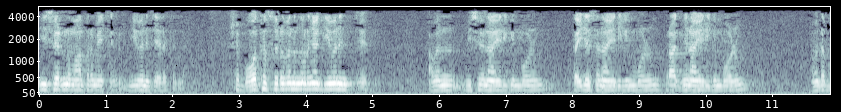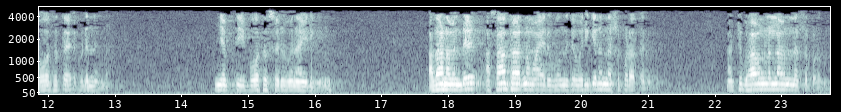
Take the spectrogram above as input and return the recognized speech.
ഈശ്വരന് മാത്രമേ ചേരൂ ജീവന് ചേരത്തില്ല. പക്ഷെ ബോധസ്വരൂപൻ എന്ന് പറഞ്ഞാൽ ജീവനും ചേരും. അവൻ വിശ്വനായിരിക്കുമ്പോഴും തൈജസ്സനായിരിക്കുമ്പോഴും പ്രാജ്ഞനായിരിക്കുമ്പോഴും അവന്റെ ബോധത്തെ വിടുന്നില്ല. ജ്ഞപ്തി ബോധസ്വരൂപനായിരിക്കുന്നു. അതാണ് അവന്റെ അസാധാരണമായ രൂപം എന്ന് വെച്ചാൽ ഒരിക്കലും നഷ്ടപ്പെടാത്ത രൂപം. മറ്റു ഭാവങ്ങളെല്ലാം അവന് നഷ്ടപ്പെടുന്നു.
